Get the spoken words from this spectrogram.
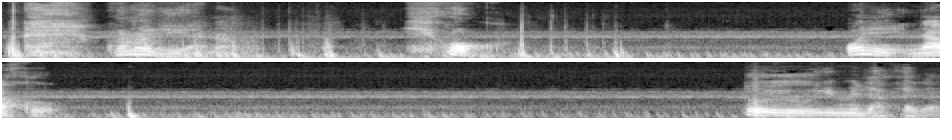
この字やな、帰国。鬼泣く。という意味だけど、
